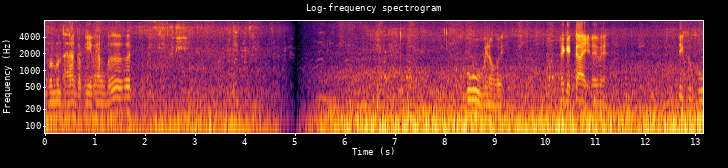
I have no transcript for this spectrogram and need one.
นนนทางกับเพพังเบิดผู้พี่น้องเอ้ย ให้ใกล้ๆได้ไหมนี่คือภู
